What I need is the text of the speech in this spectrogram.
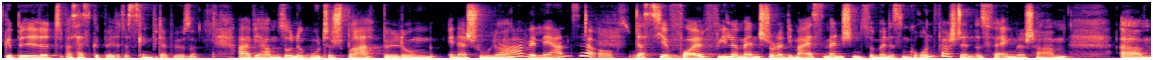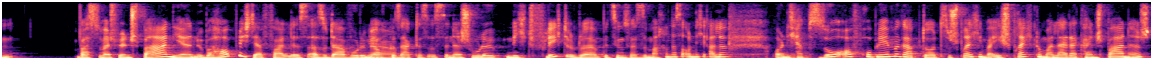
gebildet, was heißt gebildet, das klingt wieder böse, aber wir haben so eine gute Sprachbildung in der Schule. Ja, wir lernen es ja auch so. Dass hier voll viele Menschen oder die meisten Menschen zumindest ein Grundverständnis für Englisch haben. Ähm, was zum Beispiel in Spanien überhaupt nicht der Fall ist. Also da wurde mir ja. auch gesagt, das ist in der Schule nicht Pflicht oder beziehungsweise machen das auch nicht alle. Und ich habe so oft Probleme gehabt, dort zu sprechen, weil ich spreche nun mal leider kein Spanisch.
